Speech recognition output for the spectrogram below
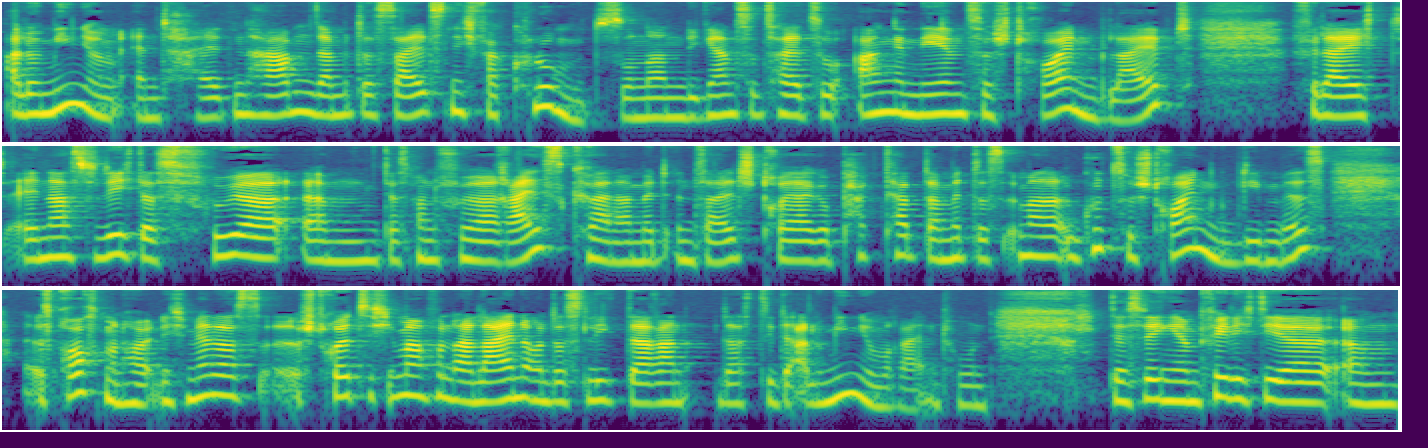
Aluminium enthalten haben, damit das Salz nicht verklumpt, sondern die ganze Zeit so angenehm zu streuen bleibt. Vielleicht erinnerst du dich, dass früher, ähm, dass man früher Reiskörner mit in Salzstreuer gepackt hat, damit das immer gut zu streuen geblieben ist. Das braucht man heute nicht mehr. Das äh, streut sich immer von alleine und das liegt daran, dass die da Aluminium reintun. Deswegen empfehle ich dir ähm,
